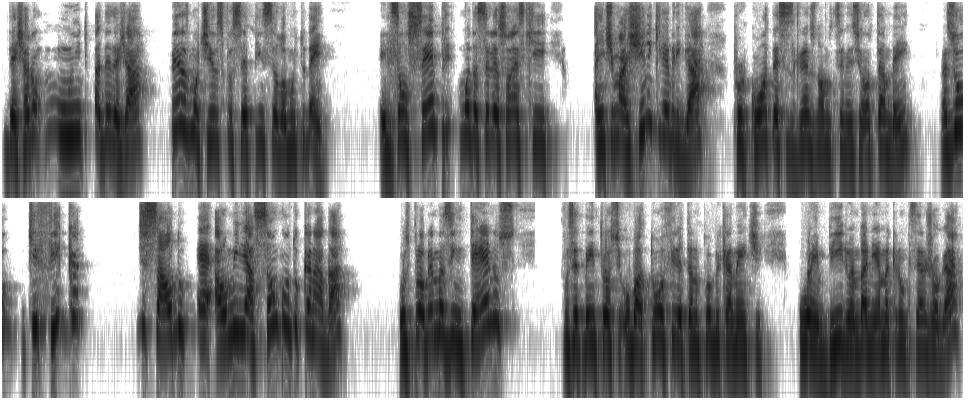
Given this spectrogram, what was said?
deixaram muito a desejar pelos motivos que você pincelou muito bem. Eles são sempre uma das seleções que a gente imagina que vai brigar por conta desses grandes nomes que você mencionou também. Mas o que fica de saldo é a humilhação contra o Canadá, os problemas internos. Você também trouxe o Batum alfinetando publicamente o Embiid, o Embanyama que não quiseram jogar.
